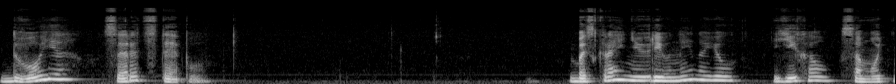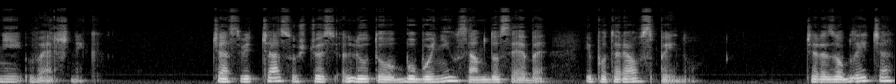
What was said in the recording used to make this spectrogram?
Двоє серед степу. Безкрайньою рівниною їхав самотній вершник. Час від часу щось люто бубонів сам до себе і потирав спину. Через обличчя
